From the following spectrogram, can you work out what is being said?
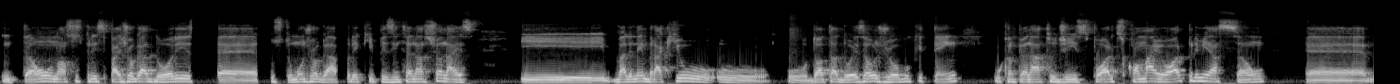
Então, nossos principais jogadores é, costumam jogar por equipes internacionais. E vale lembrar que o, o, o Dota 2 é o jogo que tem o campeonato de esportes com a maior premiação é,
